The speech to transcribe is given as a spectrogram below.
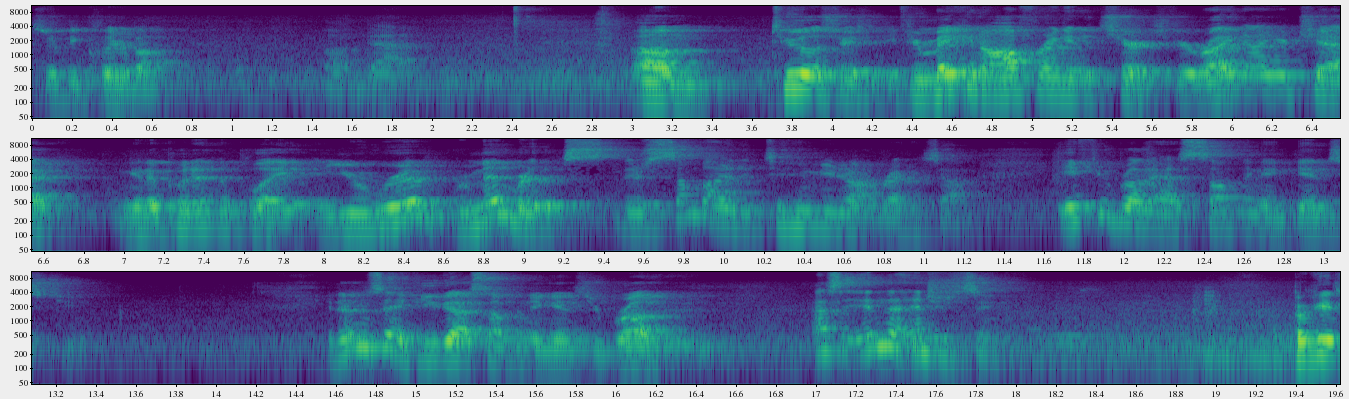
So be clear about uh, that. Um, two illustrations. If you're making an offering at the church, if you're writing out your check, you're going to put it in the plate, and you re- remember that there's somebody to whom you're not reconciled. If your brother has something against you, it doesn't say if you got something against your brother. That's, isn't that interesting? Because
